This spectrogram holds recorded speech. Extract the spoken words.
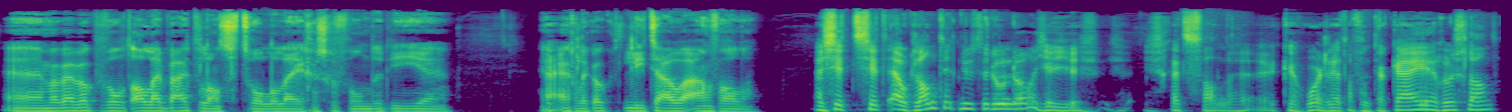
Eh, maar we hebben ook bijvoorbeeld allerlei buitenlandse trollenlegers gevonden, die eh, ja, eigenlijk ook Litouwen aanvallen. En zit, zit elk land dit nu te doen dan? Je, je, je schetst van, eh, ik hoorde net al van Turkije, Rusland.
